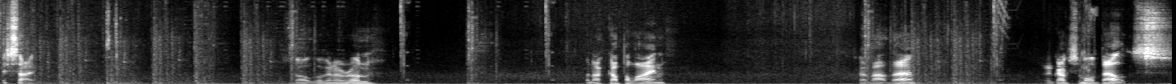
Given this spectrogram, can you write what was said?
this side. So we're going to run run our copper line. So about there. To grab some more belts.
